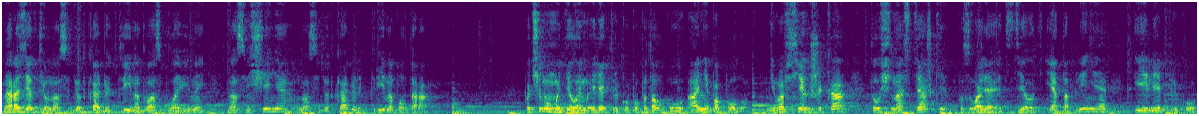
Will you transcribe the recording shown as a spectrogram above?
На розетке у нас идет кабель 3 на 2,5. На освещение у нас идет кабель 3 на 1,5. Почему мы делаем электрику по потолку, а не по полу? Не во всех ЖК толщина стяжки позволяет сделать и отопление, и электрику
